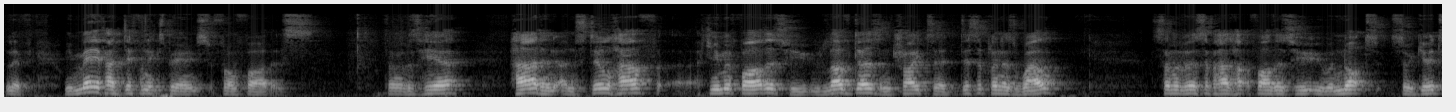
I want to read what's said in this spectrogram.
live? We may have had different experience from fathers. Some of us here had and, and still have uh, human fathers who, loved us and tried to discipline us well. Some of us have had fathers who, who were not so good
